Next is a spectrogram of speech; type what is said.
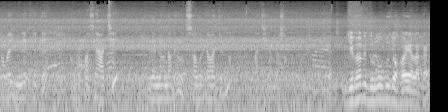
সবাই মিলে থেকে আমরা পাশে আছি। যেন ওনাদের উৎসাহ দেওয়ার জন্য আছি আমরা সকলে যেভাবে দুর্গাপুজো হয় এলাকায়,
